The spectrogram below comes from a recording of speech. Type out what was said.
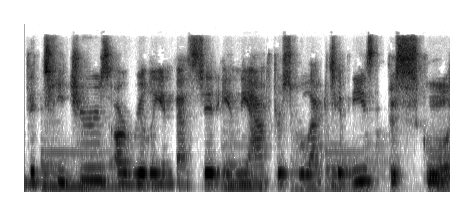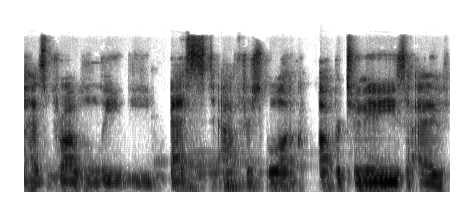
the teachers are really invested in the after-school activities. This school has probably the best after-school opportunities I've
